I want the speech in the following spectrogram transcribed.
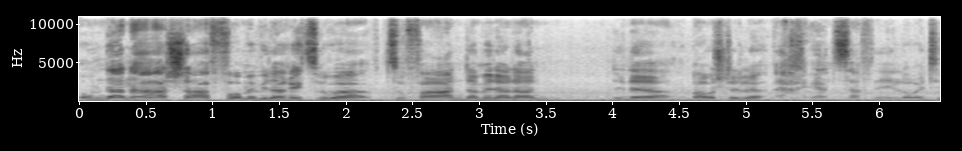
um dann haarscharf vor mir wieder rechts rüber zu fahren, damit er dann in der Baustelle. Ach, ernsthaft, ey, Leute.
